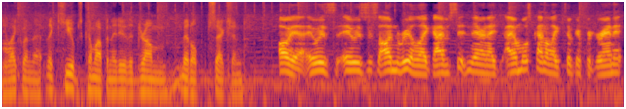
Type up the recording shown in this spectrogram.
You like when the, the cubes come up and they do the drum middle section. Oh yeah, it was it was just unreal. Like I was sitting there and I, I almost kind of like took it for granted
